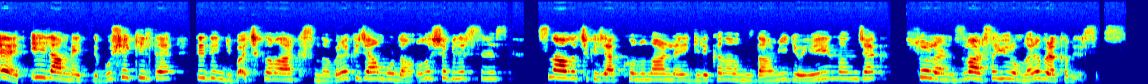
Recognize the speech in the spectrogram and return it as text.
Evet, ilan metni bu şekilde. Dediğim gibi açıklamalar kısmına bırakacağım. Buradan ulaşabilirsiniz. Sınavda çıkacak konularla ilgili kanalımızdan video yayınlanacak. Sorularınız varsa yorumlara bırakabilirsiniz.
